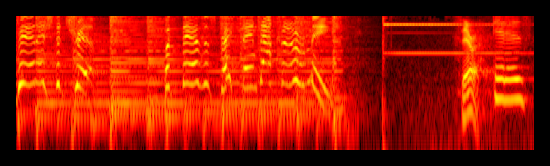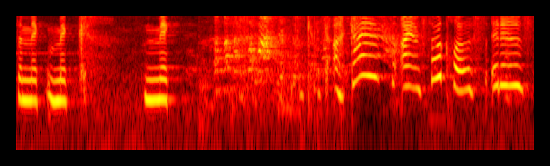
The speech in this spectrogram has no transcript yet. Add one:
finished the trip, but there's a strait named after me. Sarah. It is the Mc Mc Mc. Guys, I am so close. It is.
